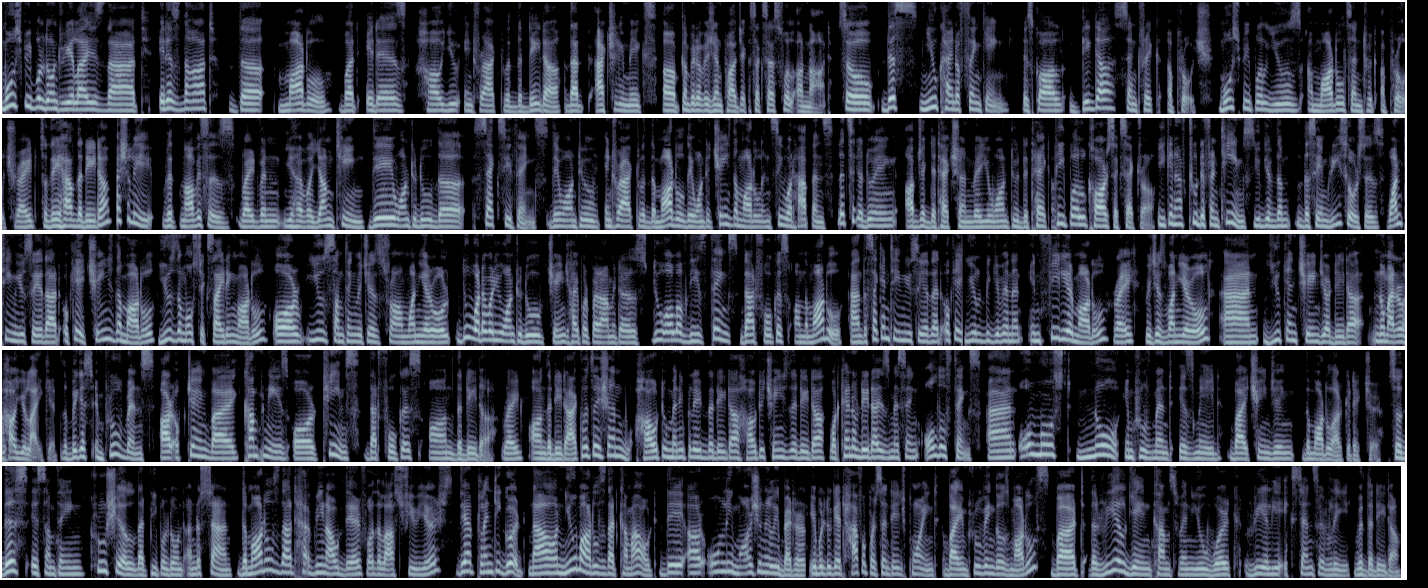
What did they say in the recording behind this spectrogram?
most people don't realize that it is not the model, but it is how you interact with the data that actually makes a computer vision project successful or not. So, this new kind of thinking is called data centric approach. Most people use a model centric approach, right? So, they have the data, especially with novices, right? When you have a young team, they want to do the sexy things. They want to interact with the model, they want to change the model and see what happens. Let's say you're doing object detection where you want to detect people, cars, etc. You can have two different teams. You give them the same resources. One team you say that, okay, change the model, use the most exciting model, or use something which is from one year old. Do whatever you want to do, change hyperparameters, do all of these things that focus on the model. And the second team you say that, okay, you'll be given an inferior model, right, which is one year old, and you can change your data no matter how you like it. The biggest improvements are obtained by companies or teams that focus on the data, right? On the data acquisition, how to manipulate the data, how to change the data, what kind of data is missing, all those things. And almost no improvement is made by changing the model architecture. So, this is something crucial that people don't understand. The models that have been out there for the last few years, they are plenty good. Now, new models that come out, they are only marginally better, able to get half a percentage point by improving those models. But the real gain comes when you work really extensively with the data.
